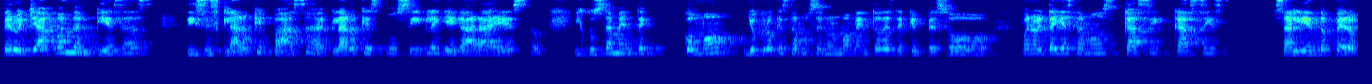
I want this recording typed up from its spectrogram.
pero ya cuando empiezas, dices, claro que pasa, claro que es posible llegar a esto. Y justamente como yo creo que estamos en un momento desde que empezó, bueno, ahorita ya estamos casi, casi saliendo, pero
